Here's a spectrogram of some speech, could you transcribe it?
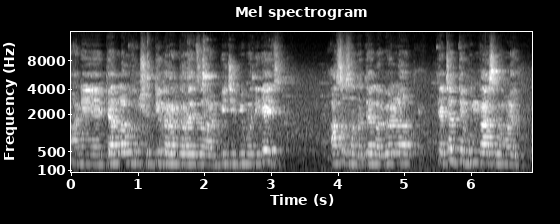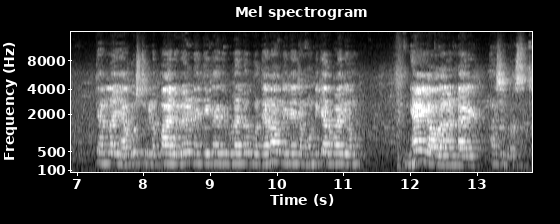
आणि त्यांना अजून शुद्धीकरण करायचं आणि बी जे पीमध्ये घ्यायचं. असं सध्या त्यांना वेळ त्याच्यात ते गुंग असल्यामुळे त्यांना ह्या गोष्टीकडे पाहायला वेळ नाही ते काय रिप्लाय लवकर देणार नाही त्यांच्या मुंडक्यावर पाय देऊन न्याय घ्यावा लागेल डायरेक्ट अशी परिस्थिती.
